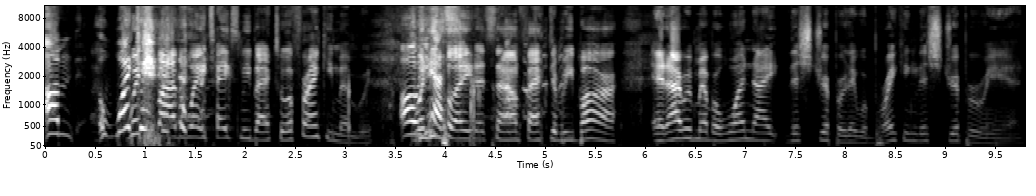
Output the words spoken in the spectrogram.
Um, what? Which, can- by the way, takes me back to a Frankie memory. Oh, when yes. he played at Sound Factory Bar, and I remember one night this stripper, they were breaking this stripper in,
